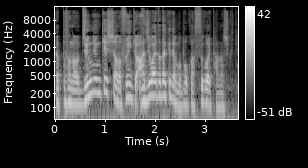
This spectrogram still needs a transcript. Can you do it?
やっぱその、準々決勝の雰囲気を味わえただけでも僕はすごい楽しくて。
